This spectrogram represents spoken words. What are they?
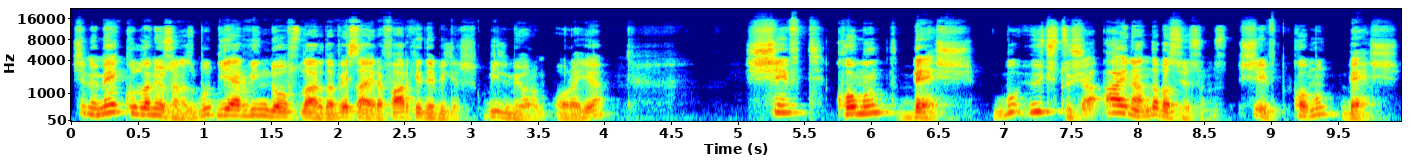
Şimdi Mac kullanıyorsanız bu diğer Windows'larda vesaire fark edebilir. Bilmiyorum orayı. Shift Command 5. Bu üç tuşa aynı anda basıyorsunuz. Shift Command 5.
